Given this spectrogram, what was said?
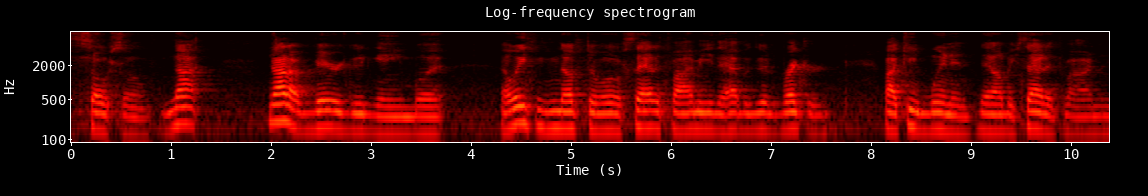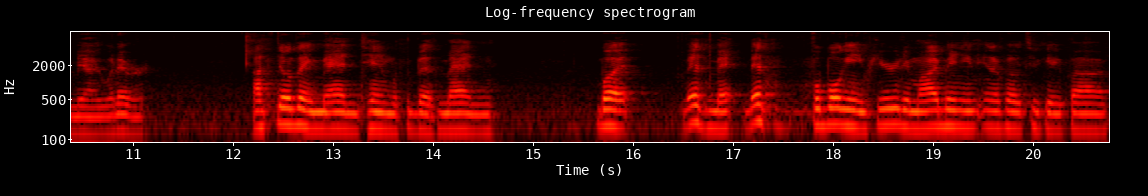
so so. Not not a very good game, but at least enough to satisfy me to have a good record if I keep winning, then I'll be satisfied and be like, whatever. I still think Madden 10 was the best Madden. But best best football game period in my opinion, NFL 2K5.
